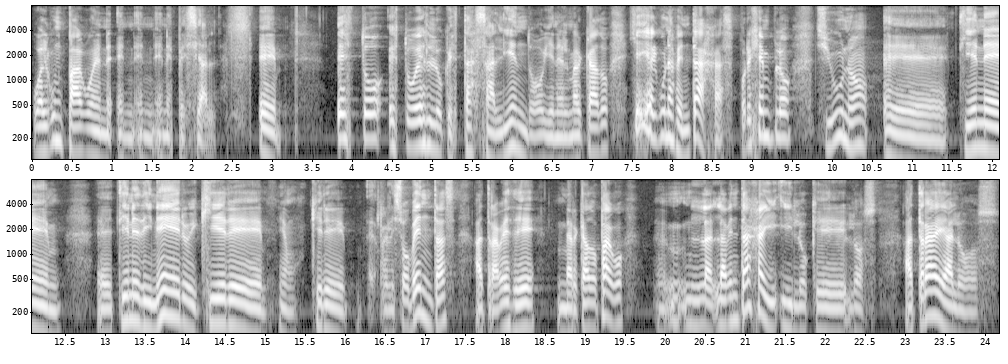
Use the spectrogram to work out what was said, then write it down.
o algún pago en, especial. Eh, esto, esto, es lo que está saliendo hoy en el mercado y hay algunas ventajas. Por ejemplo, si uno eh, tiene, eh, tiene, dinero y quiere, quiere, realizó ventas a través de Mercado Pago, la, ventaja y, lo que los atrae a, los,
